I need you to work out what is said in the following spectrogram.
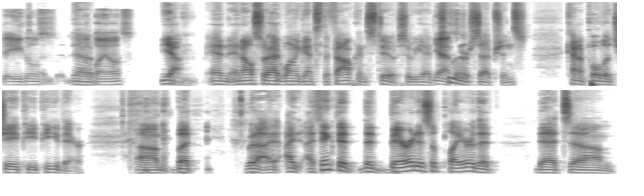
The Eagles, the- in the playoffs. Yeah, and and also had one against the Falcons too. So he had Yes. two interceptions. Kind of pulled a JPP there, um, but but I, I I think that that Barrett is a player that that um,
